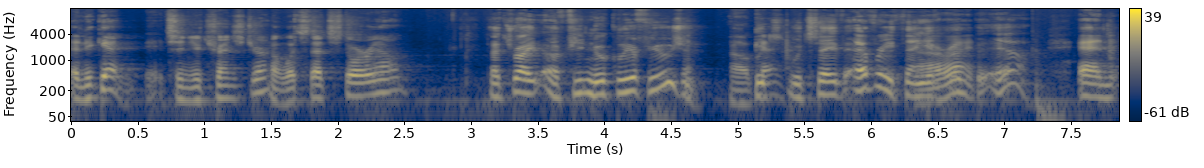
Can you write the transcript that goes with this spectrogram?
and again, it's in your Trends Journal. What's that story on? That's right, a fu- nuclear fusion. Okay. Which would save everything. All right. Yeah. And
